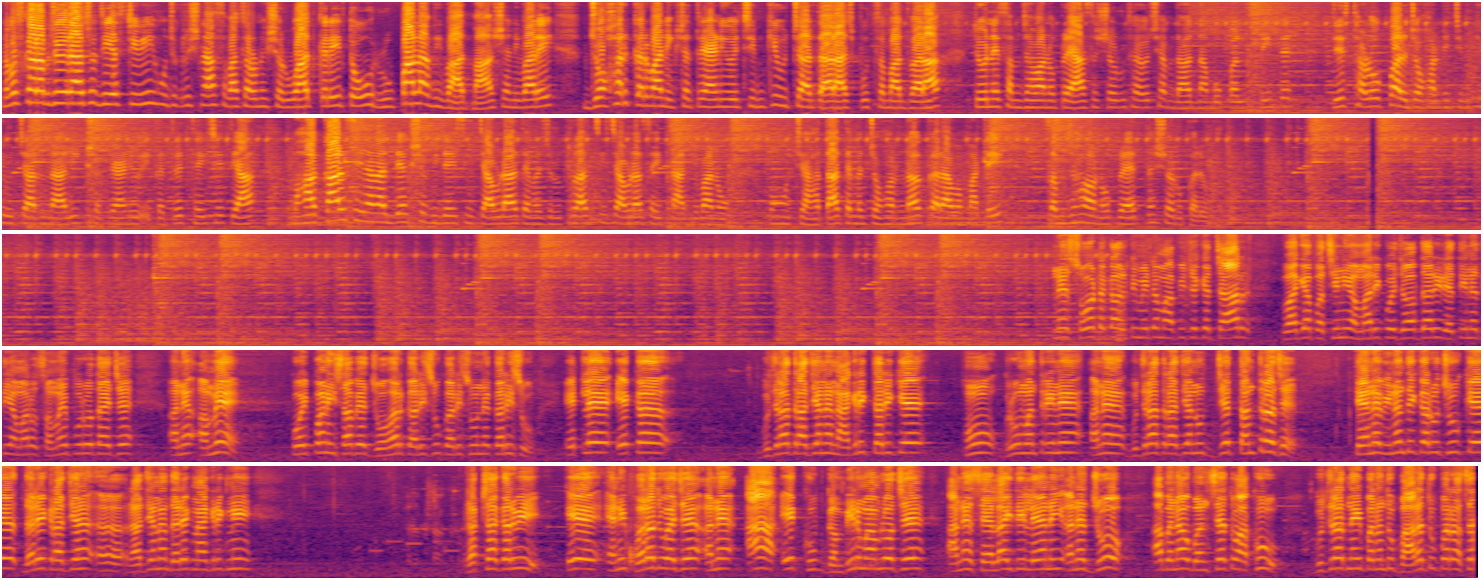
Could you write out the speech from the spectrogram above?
નમસ્કાર, આપ જોઈ રહ્યા છો જીએસટીવી. હું છું કૃષ્ણા. સમાચારોની શરૂઆત કરીએ તો રૂપાલા વિવાદમાં શનિવારે જોહર કરવાની ક્ષત્રિયાણીઓએ ચીમકી ઉચ્ચારતા રાજપૂત સમાજ દ્વારા તેઓને સમજાવવાનો પ્રયાસ શરૂ થયો છે. અમદાવાદના બોપલ સ્થિત જે સ્થળો પર જોહરની ચીમકી ઉચ્ચારનારી ક્ષત્રિયાણીઓ એકત્રિત થઈ છે, ત્યાં મહાકાળ સેનાના અધ્યક્ષ વિજયસિંહ ચાવડા તેમજ ઋતુરાજસિંહ ચાવડા સહિતના આગેવાનો પહોંચ્યા હતા. તેમજ જોહર ન કરાવવા માટે સમજાવવાનો પ્રયત્ન શરૂ કર્યો હતો. ને સો ટકા અલ્ટિમેટમ આપ્યું છે કે ચાર વાગ્યા પછીની અમારી કોઈ જવાબદારી રહેતી નથી, અમારો સમય પૂરો થાય છે અને અમે કોઈ પણ હિસાબે જોહર કરીશું કરીશું ને કરીશું. એટલે એક ગુજરાત રાજ્યના નાગરિક તરીકે હું ગૃહમંત્રીને અને ગુજરાત રાજ્યનું જે તંત્ર છે તેને વિનંતી કરું છું કે દરેક રાજ્ય રાજ્યના દરેક નાગરિકની રક્ષા કરવી એ એની ફરજ હોય છે અને આ એક ખૂબ ગંભીર મામલો છે. આને સહેલાઈથી લે નહીં અને જો આ બનાવ બનશે તો આખું ગુજરાત નહીં, પરંતુ ભારત ઉપર અસર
